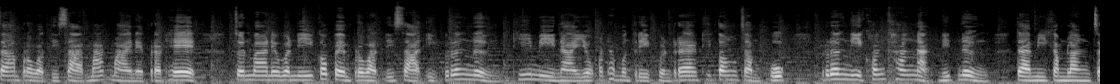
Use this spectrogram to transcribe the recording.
สร้างประวัติศาสตร์มากมายในประเทศ จนมาในวันนี้ก็เป็นประวัติศาสตร์อีกเรื่องหนึ่ง ที่มีนายกรัฐมนตรีคนแรกที่ต้องจำคุก เรื่องนี้ค่อนข้างหนักนิดหนึ่ง แต่มีกำลังใจ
